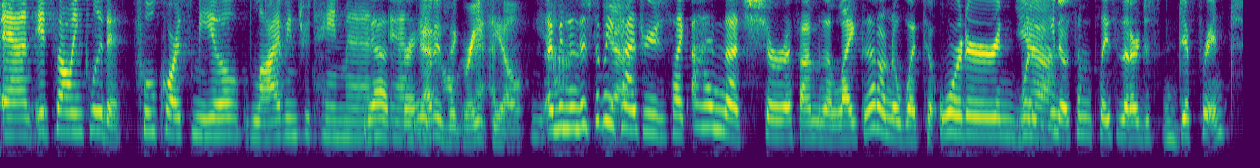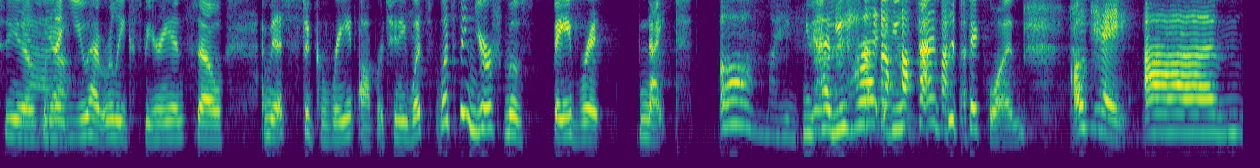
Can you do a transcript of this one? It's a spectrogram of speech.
and it's all included full course meal live entertainment Yeah, it's great. That is a great that. deal. I mean, and there's so many Yeah. times where you're just like, I'm not sure if I'm gonna like that. I don't know what to order, and what are the, you know, some places that are just different. You know, something that you haven't really experienced. So, I mean, that's just a great opportunity. What's what's been your most favorite night? oh my You have you had if you had to pick one. Okay. Um,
